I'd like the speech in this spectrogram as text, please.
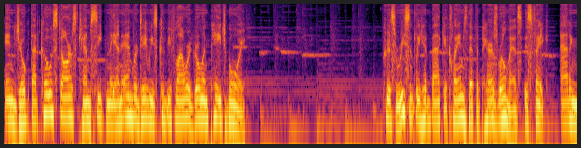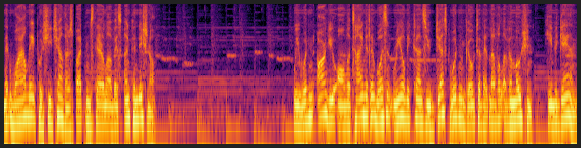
and joked that co-stars Kem Cetinay and Amber Davies could be Flower Girl and Page Boy. Chris recently hit back at claims that the pair's romance is fake, adding that while they push each other's buttons their love is unconditional. We wouldn't argue all the time if it wasn't real because you just wouldn't go to that level of emotion, he began.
